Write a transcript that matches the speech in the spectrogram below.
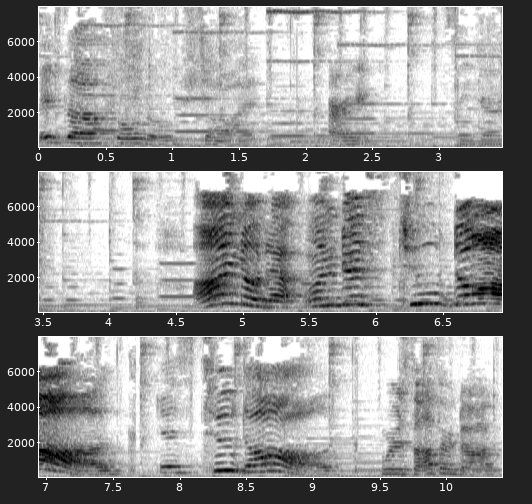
it's a photo shot. Alright, see you guys. I know that one. There's two dogs. There's two dogs. Where's the other dog?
